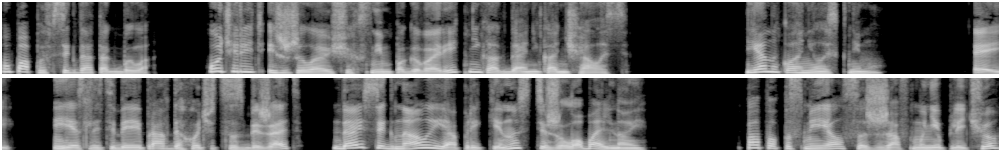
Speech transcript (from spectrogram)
У папы всегда так было. Очередь из желающих с ним поговорить никогда не кончалась. Я наклонилась к нему. «Эй, если тебе и правда хочется сбежать, дай сигнал, и я прикинусь тяжело больной». Папа посмеялся, сжав мне плечо,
